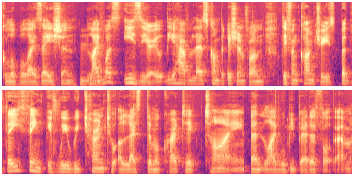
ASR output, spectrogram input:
globalization. Mm-hmm. Life was easier. You have less competition from different countries, but they think if we return to a less democratic time, then life will be better for them.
